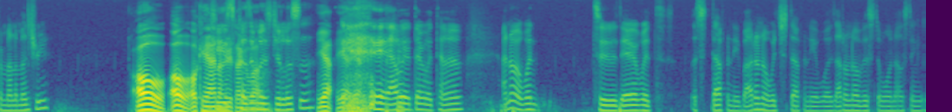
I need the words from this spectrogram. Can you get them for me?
From elementary. Oh, oh, okay. I know His cousin was Jalissa. yeah, yeah, yeah. I went there with him. I know I went to there with a Stephanie, but I don't know which Stephanie it was. I don't know if it's the one I was thinking.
